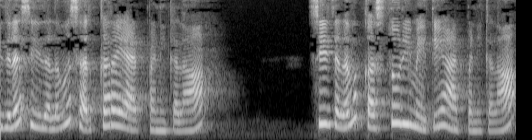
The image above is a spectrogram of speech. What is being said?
இதில் சிறிதளவு சர்க்கரை ஆட் பண்ணிக்கலாம். சிறிதளவு கஸ்தூரி மேத்தியும் ஆட் பண்ணிக்கலாம்.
